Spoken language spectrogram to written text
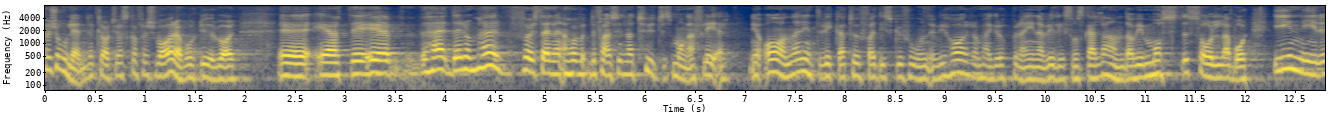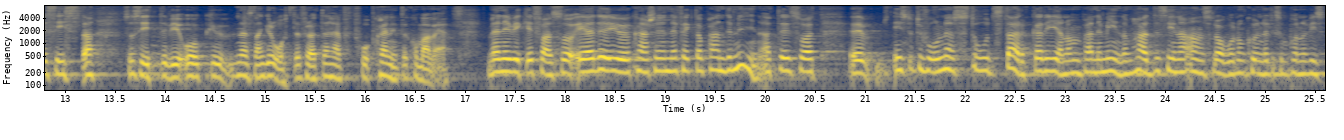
personligen, det är klart jag ska försvara vårt urval, eh, är att det är, här, det är de här föreställningarna, det fanns ju naturligtvis många fler. Ni anar inte vilka tuffa diskussioner vi har i de här grupperna innan vi liksom ska landa och vi måste sålla bort. In i det sista så sitter vi och nästan gråter för att det här kan inte komma med. Men i vilket fall så är det ju kanske en effekt av pandemin, att det är så att eh, institutionerna stod starkare genom pandemin. De hade sina anslag och de kunde liksom på något vis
